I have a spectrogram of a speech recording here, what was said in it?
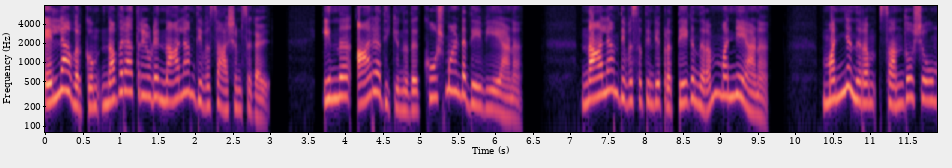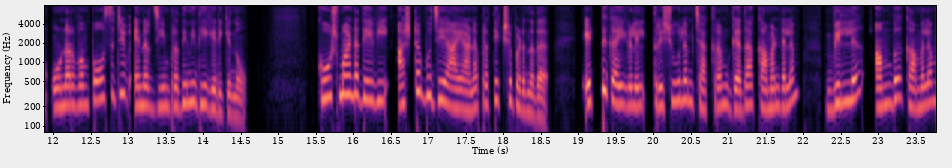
എല്ലാവർക്കും നവരാത്രിയുടെ നാലാം ദിവസ ആശംസകൾ. ഇന്ന് ആരാധിക്കുന്നത് കൂഷ്മാണ്ഡ ദേവിയെയാണ് നാലാം ദിവസത്തിന്റെ പ്രത്യേക നിറം മഞ്ഞയാണ്. മഞ്ഞ നിറം സന്തോഷവും ഉണർവും പോസിറ്റീവ് എനർജിയും പ്രതിനിധീകരിക്കുന്നു. കൂഷ്മാണ്ഡ ദേവി അഷ്ടഭുജയായാണ് പ്രത്യക്ഷപ്പെടുന്നത്. എട്ട് കൈകളിൽ ത്രിശൂലം ചക്രം ഗദ കമണ്ഡലം വില്ല് അമ്പ് കമലം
